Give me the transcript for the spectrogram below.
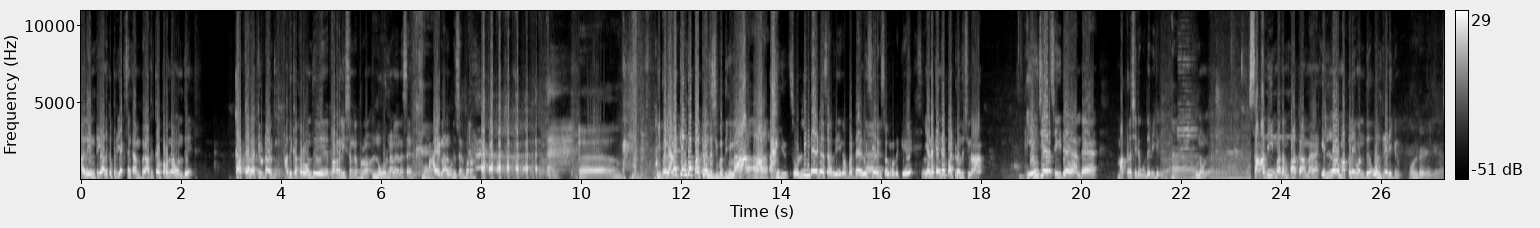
அதுல என்ட்ரி அதுக்கப்புறம் ரியாக்ஷன் காமிப்பாரு. அதுக்கப்புறம் தான் வந்து கரெக்டா அக்யூரேட்டா இருக்கும். அதுக்கப்புறம் வந்து படம் ரிலீஸ் அப்புறம் நூறு நாள் என்ன சார்? ஆயிரம் நாள் ஓடுது சார் படம். இப்ப எனக்கு எங்க பற்று வந்துச்சு பாத்தீங்கன்னா இது சொல்லிக்கிட்டே இருக்கலாம் சார் ஏகப்பட்ட விஷயம் இருக்கு சொல்றதுக்கு. எனக்கு எங்க பற்று வந்துச்சுன்னா எம்ஜிஆர் செய்த அந்த மக்கள் செய்த உதவிகள். இன்னொன்னு. சாதி மதம் பார்க்காம எல்லா மக்களையும் வந்து ஒன்றிணைக்கணும். ஒன்றிணைக்கணும்.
